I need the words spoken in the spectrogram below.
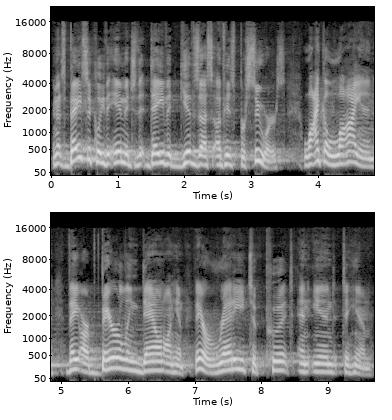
And that's basically the image that David gives us of his pursuers. Like a lion, they are barreling down on him. They are ready to put an end to him.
